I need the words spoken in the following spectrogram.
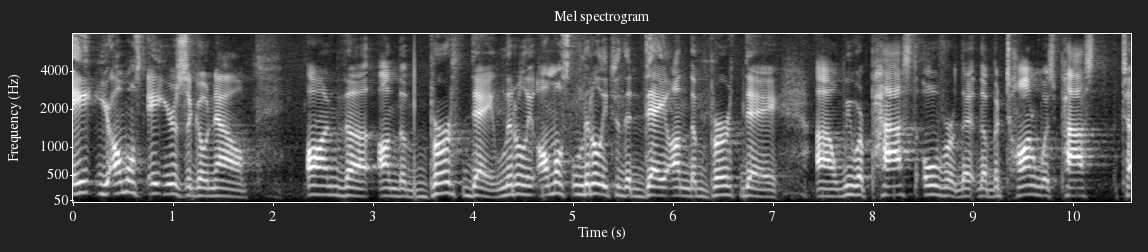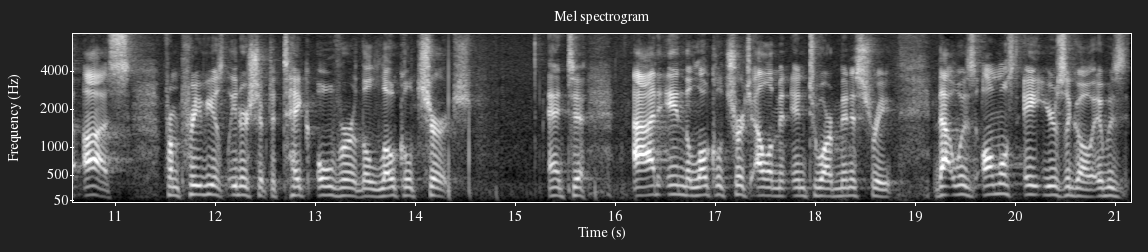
eight, almost eight years ago now, on the on the birthday, literally, almost literally to the day on the birthday, uh, we were passed over. The, the baton was passed to us from previous leadership to take over the local church and to add in the local church element into our ministry. That was almost eight years ago. It was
